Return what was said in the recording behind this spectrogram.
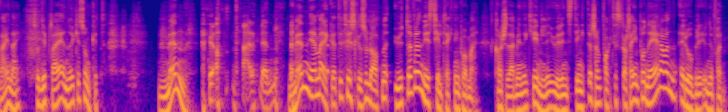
Nei, nei, så dypt har jeg ennå ikke sunket. Men, ja, det er et men. men jeg merker at de tyske soldatene utøver en viss tiltrekning på meg. Kanskje det er mine kvinnelige urinstinkter som faktisk lar seg imponere av en erobrer i uniform.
